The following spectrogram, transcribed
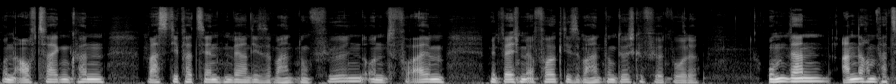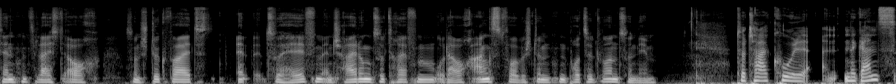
und aufzeigen können, was die Patienten während dieser Behandlung fühlen und vor allem mit welchem Erfolg diese Behandlung durchgeführt wurde. Um dann anderen Patienten vielleicht auch so ein Stück weit äh, zu helfen, Entscheidungen zu treffen oder auch Angst vor bestimmten Prozeduren zu nehmen. Total cool. Eine ganz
